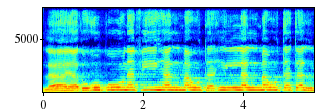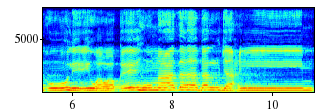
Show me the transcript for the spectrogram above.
لا يذوقون فيها الموت إلا الموتة الأولي ووقيهم عذاب الجحيم.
